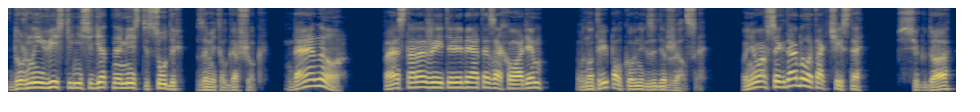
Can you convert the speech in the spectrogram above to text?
«Дурные вести не сидят на месте, сударь», — заметил Горшок. «Да ну! Посторожите, ребята, заходим!» Внутри полковник задержался. «У него всегда было так чисто?» «Всегда.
